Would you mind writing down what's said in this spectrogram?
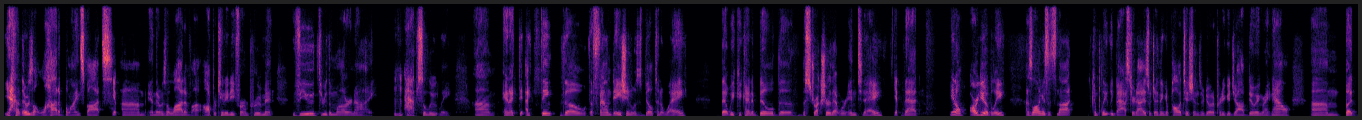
yeah, there was a lot of blind spots, yep. um, and there was a lot of uh, opportunity for improvement viewed through the modern eye, mm-hmm. absolutely. Um, and I th- I think though the foundation was built in a way that we could kind of build the the structure that we're in today. Yep. That, you know, arguably, as long as it's not completely bastardized, which I think politicians are doing a pretty good job doing right now. Um, but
